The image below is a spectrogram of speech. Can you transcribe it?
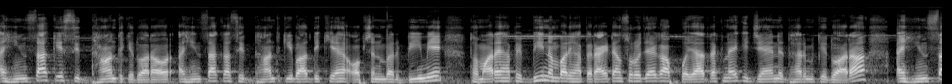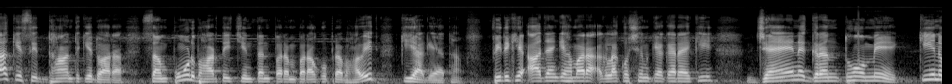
अहिंसा के सिद्धांत के द्वारा। और अहिंसा का सिद्धांत की बात देखिए, है ऑप्शन नंबर बी में। तो हमारे यहाँ पे बी नंबर, यहाँ पे राइट आंसर हो जाएगा। आपको याद रखना है कि जैन धर्म के द्वारा, अहिंसा के सिद्धांत के द्वारा संपूर्ण भारतीय चिंतन परंपरा को प्रभावित किया गया था। फिर देखिए, आ जाएँगे हमारा अगला क्वेश्चन क्या कह रहा है कि जैन ग्रंथों में किन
